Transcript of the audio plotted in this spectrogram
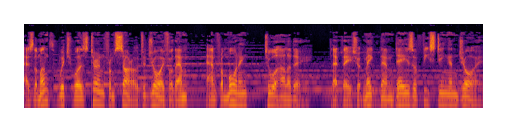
as the month which was turned from sorrow to joy for them, and from mourning to a holiday, that they should make them days of feasting and joy,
